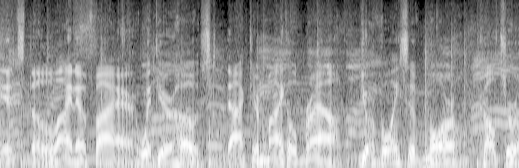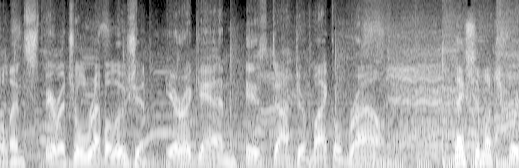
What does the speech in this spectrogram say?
It's The Line of Fire with your host, Dr. Michael Brown, your voice of moral, cultural, and spiritual revolution. Here again is Dr. Michael Brown. Thanks so much for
